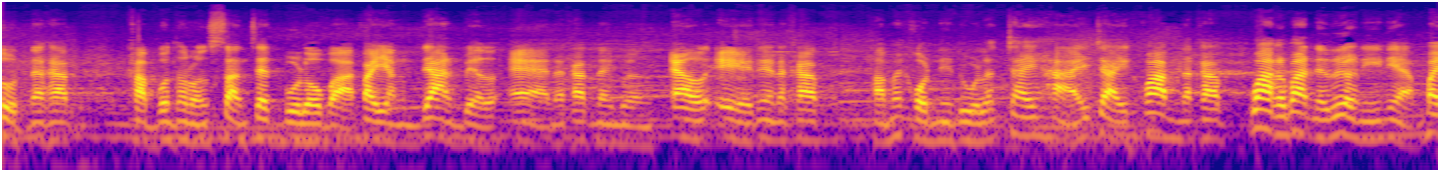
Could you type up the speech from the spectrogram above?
สุดๆนะครับขับบนถนนซันเซ็ตบูโรบาไปยังย่านเบลแอร์นะครับในเมือง LA เนี่ยนะครับทำให้คนนี่ดูแล้วใจหายใจคว่ำนะครับ ว่ากันว่าในเรื่องนี้เนี่ยไม่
